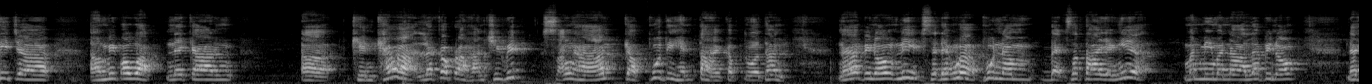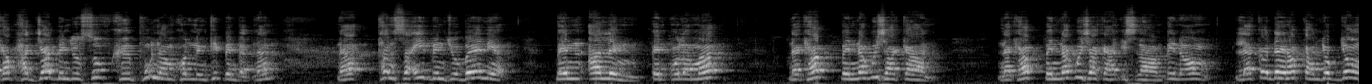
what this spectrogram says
ที่จะมีประวัติในการเข็นฆ่าและก็ประหารชีวิตสังหารกับผู้ที่เห็นต่างกับตัวท่านนะพี่น้องนี่แสดงว่าผู้นำแบบสไตล์อย่างเงี้ยมันมีมานานแล้วพี่น้องนะครับฮัจญัดบินยูซุฟคือผู้นำคนหนึ่งที่เป็นแบบนั้นนะท่านซาอิดบินจูเบเนี่ยเป็นอาเลมเป็นอุลามะนะครับเป็นนักวิชาการ นะครับเป็นนักวิชาการอิสลามพี่น้อง และก็ได้รับการยกย่อง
